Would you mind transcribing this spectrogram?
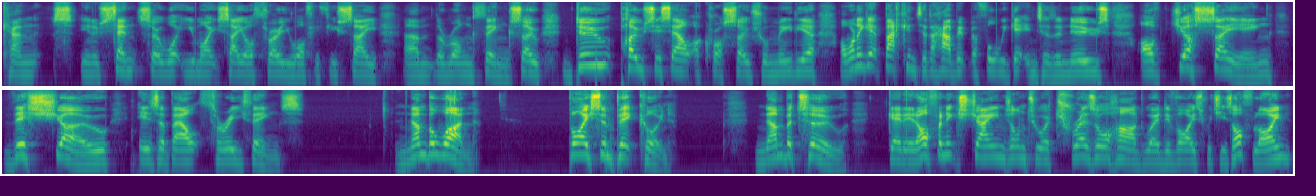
can you know censor what you might say or throw you off if you say um, the wrong thing. So do post this out across social media. I want to get back into the habit before we get into the news of just saying this show is about three things. Number one, buy some Bitcoin. Number two, get it off an exchange onto a Trezor hardware device, which is offline.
